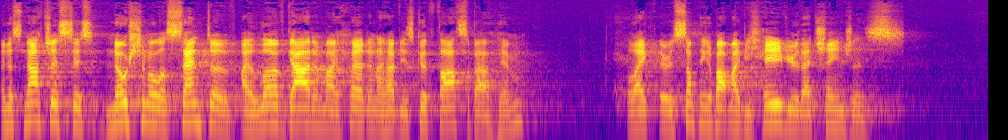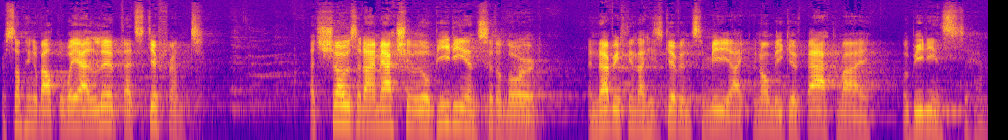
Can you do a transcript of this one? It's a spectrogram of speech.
And it's not just this notional assent of, I love God in my head and I have these good thoughts about Him. Like there's something about my behavior that changes, or something about the way I live that's different, that shows that I'm actually obedient to the Lord and everything that He's given to me, I can only give back my obedience to Him.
